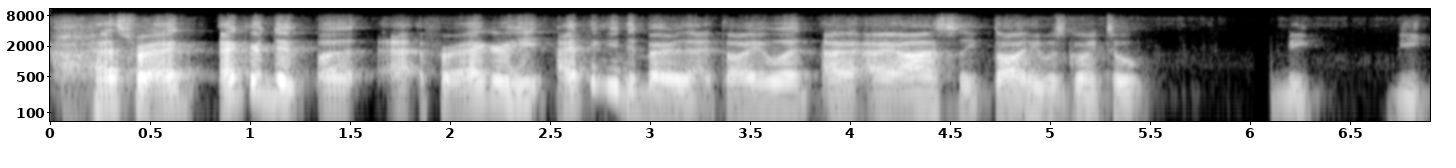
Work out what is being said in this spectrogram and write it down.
As for Ed, Edgar, did, uh, for Edgar, he I think he did better than I thought he would. I, I honestly thought he was going to be be.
